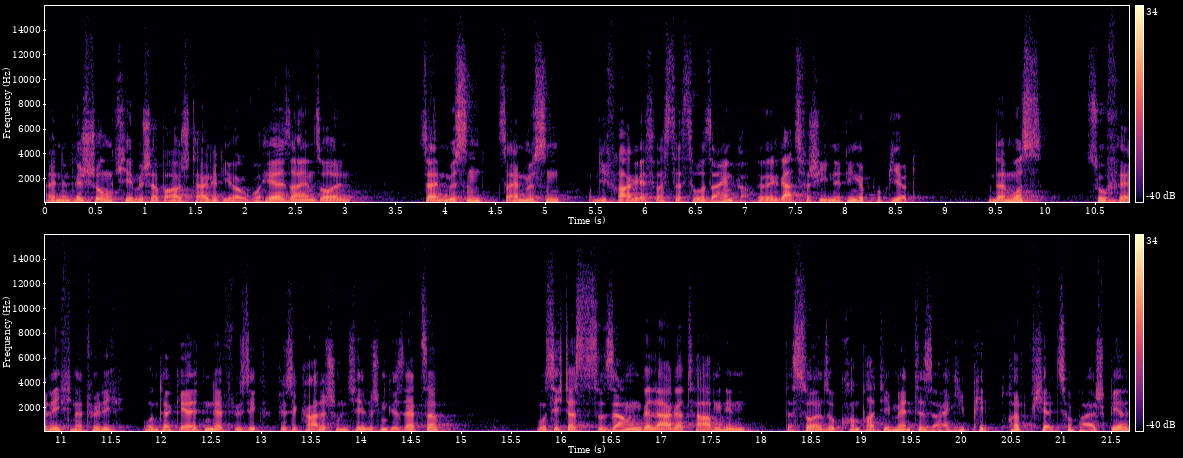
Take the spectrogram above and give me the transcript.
Eine Mischung chemischer Bausteine, die irgendwo her sein sollen sein müssen, sein müssen. Und die Frage ist, was das so sein kann. Da werden ganz verschiedene Dinge probiert. Und dann muss zufällig, natürlich unter Gelten der Physik, physikalischen und chemischen Gesetze, muss sich das zusammengelagert haben in, das sollen so Kompartimente sein, wie Tröpfchen zum Beispiel,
